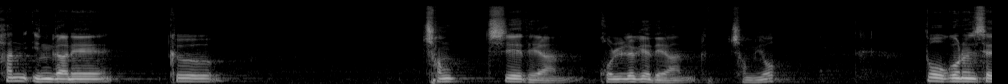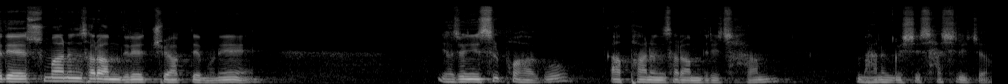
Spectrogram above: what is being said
한 인간의 그 정치에 대한 권력에 대한 그 정욕 또 오고는 세대의 수많은 사람들의 죄악 때문에 여전히 슬퍼하고 아파하는 사람들이 참 많은 것이 사실이죠.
